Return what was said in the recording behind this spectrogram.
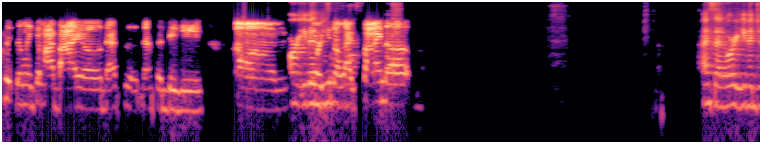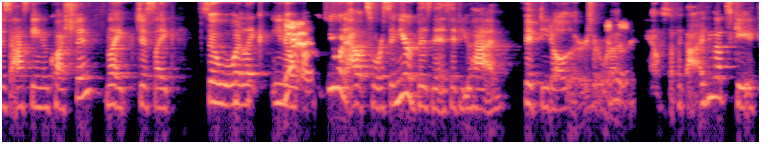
click the link in my bio. That's a that's a biggie. Um or even or you know like sign up I said, or even just asking a question, like just like so what like, you know, yeah. do you want to outsource in your business if you had fifty dollars or whatever, mm-hmm. you know, stuff like that. I think that's key.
